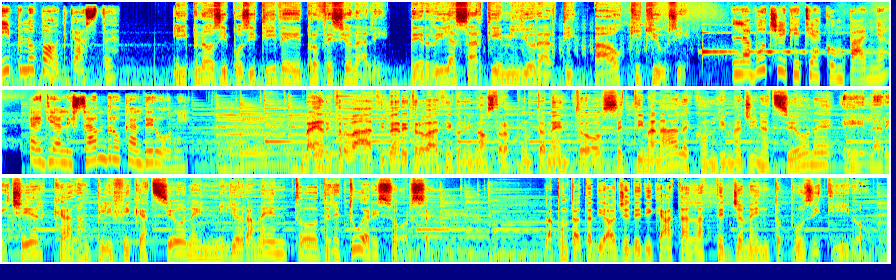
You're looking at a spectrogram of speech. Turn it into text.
Ipnopodcast. Ipnosi positive e professionali per rilassarti e migliorarti a occhi chiusi. La voce che ti accompagna è di Alessandro Calderoni. Ben ritrovati, ben ritrovati con il nostro appuntamento settimanale con l'immaginazione e la ricerca, l'amplificazione, il miglioramento delle tue risorse. La puntata di oggi è dedicata all'atteggiamento positivo,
